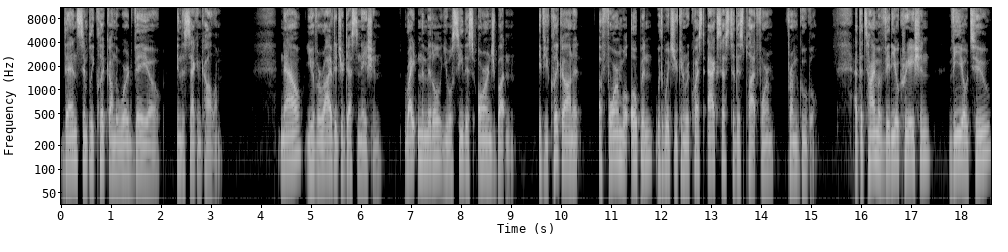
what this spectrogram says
Then simply click on the word Veo in the second column. Now you have arrived at your destination. Right in the middle, you will see this orange button. If you click on it, a form will open with which you can request access to this platform from Google. At the time of video creation, Veo 2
